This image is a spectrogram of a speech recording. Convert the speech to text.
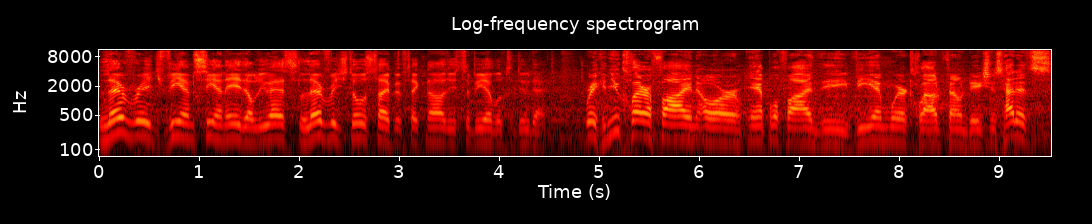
leverage VMC and AWS, leverage those type of technologies to be able to do that. Ray, can you clarify or amplify the VMware Cloud Foundations? Had its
